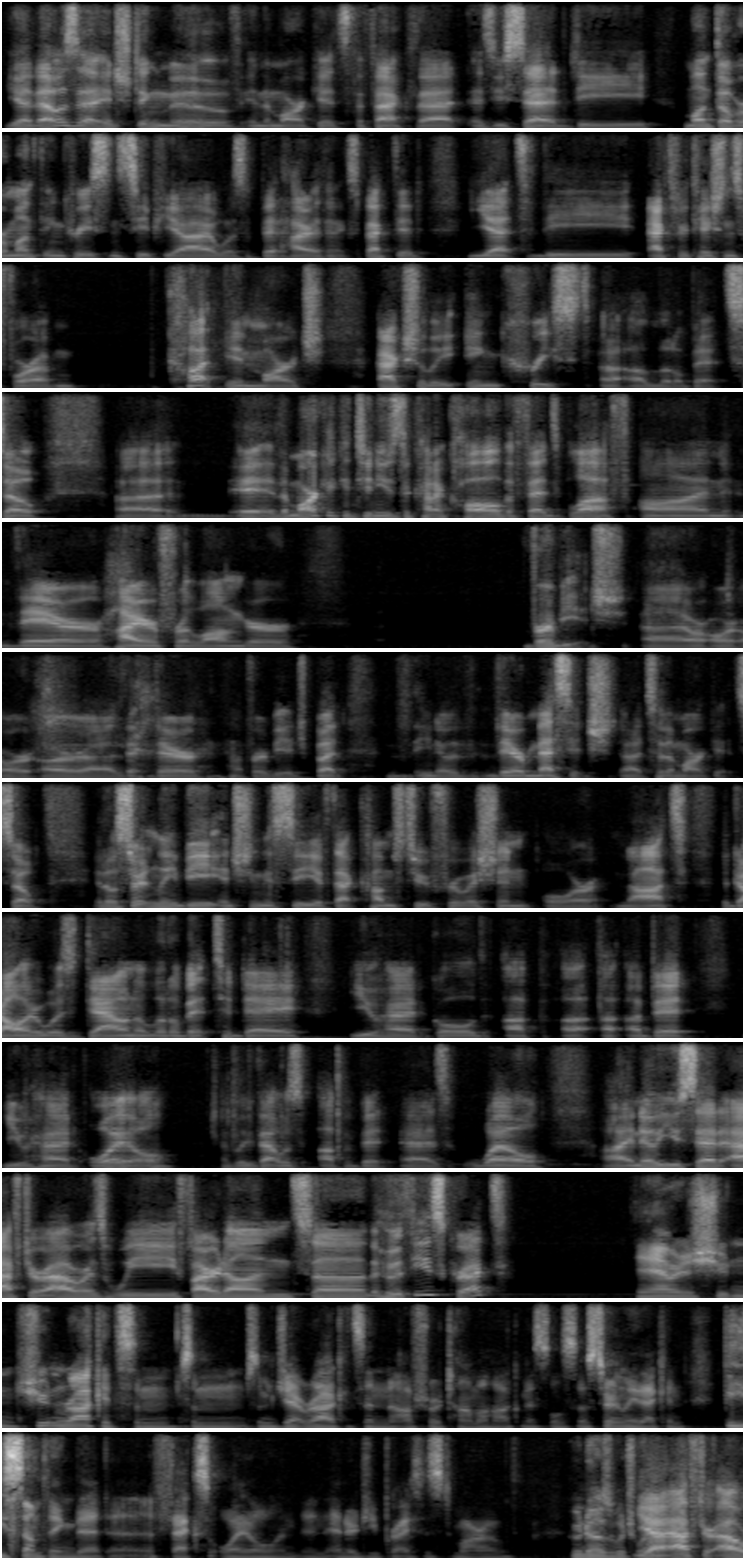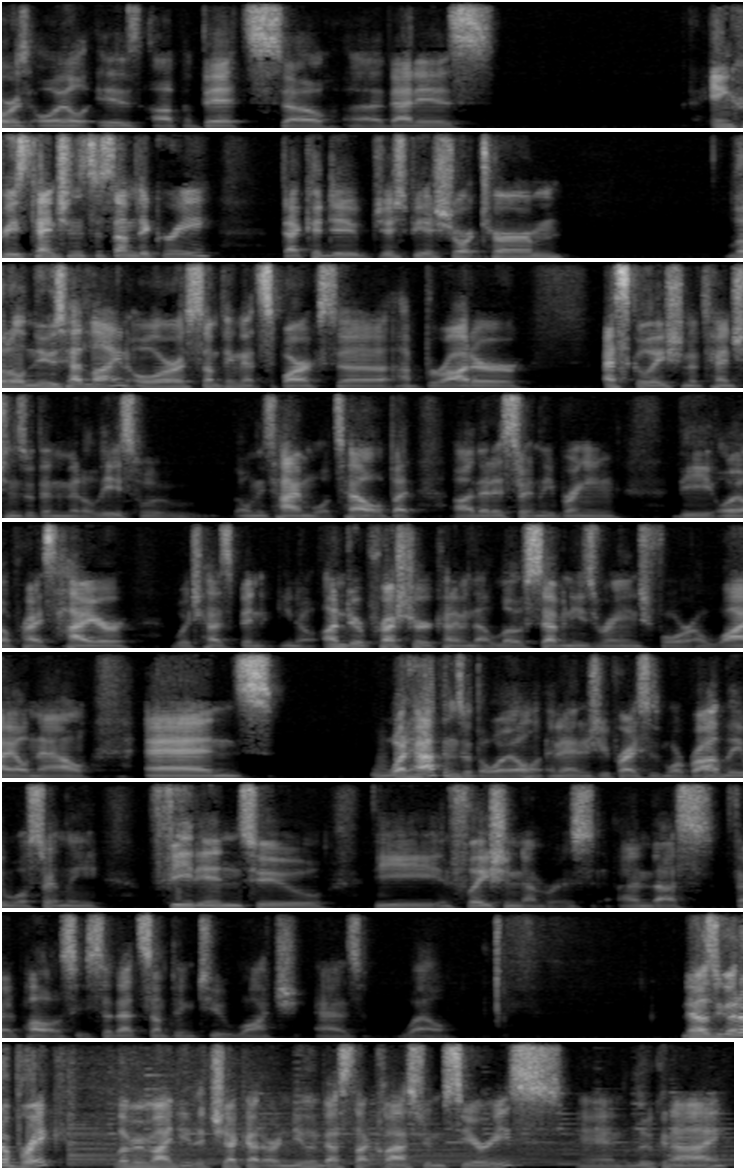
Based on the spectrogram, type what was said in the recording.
Yeah, that was an interesting move in the markets. The fact that, as you said, the month over month increase in CPI was a bit higher than expected, yet the expectations for a cut in March actually increased a, a little bit. So uh, it, the market continues to kind of call the Fed's bluff on their higher for longer verbiage uh, or, or, or, or uh, their not verbiage, but you know their message uh, to the market. So it'll certainly be interesting to see if that comes to fruition or not. The dollar was down a little bit today. You had gold up a, a, a bit. You had oil. I believe that was up a bit as well. I know you said after hours we fired on the Houthis, correct? Yeah, we're just shooting shooting rockets, some some some jet rockets and offshore Tomahawk missiles. So certainly that can be something that uh, affects oil and, and, energy prices tomorrow. Who knows which way? Yeah, after hours, oil is up a bit, so uh, that is increased tensions to some degree. That could do just be a short term little news headline or something that sparks a, a broader escalation of tensions within the Middle East. Only time will tell, but uh, that is certainly bringing the oil price higher, which has been, you know, under pressure kind of in that low 70s range for a while now. And what happens with oil and energy prices more broadly will certainly feed into the inflation numbers and thus Fed policy. So that's something to watch as well. Now, as we go to a break, let me remind you to check out our new Invest Classroom series. And Luke and I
